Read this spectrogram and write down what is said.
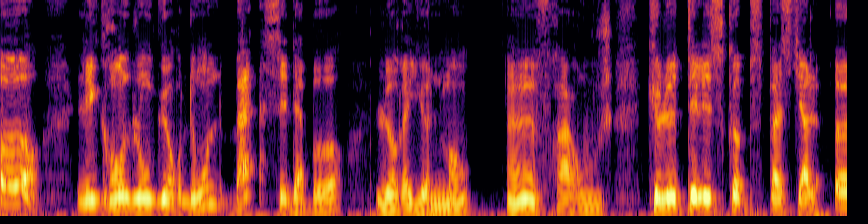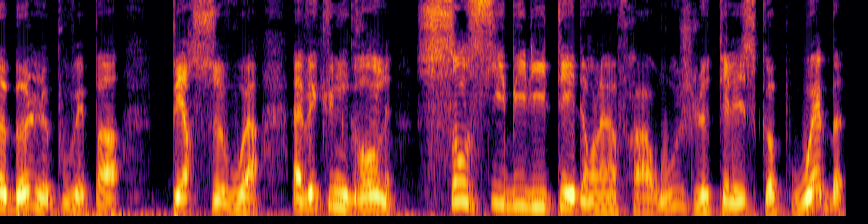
Or, les grandes longueurs d'onde, bah, c'est d'abord le rayonnement infrarouge que le télescope spatial Hubble ne pouvait pas percevoir. Avec une grande sensibilité dans l'infrarouge, le télescope Webb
